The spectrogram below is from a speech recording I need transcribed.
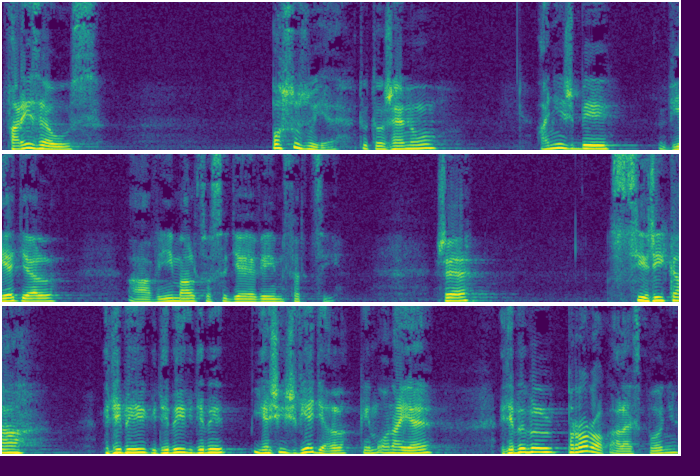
farizeus posuzuje tuto ženu, aniž by věděl a vnímal, co se děje v jejím srdci. Že si říká, kdyby, kdyby, kdyby Ježíš věděl, kým ona je, kdyby byl prorok alespoň,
